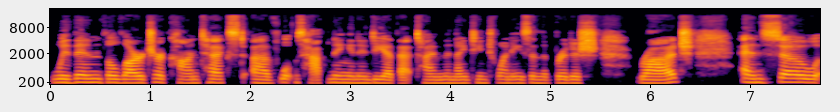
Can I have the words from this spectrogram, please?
within the larger context of what was happening in India at that time, the 1920s and the British Raj. And so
